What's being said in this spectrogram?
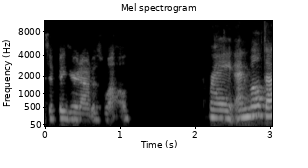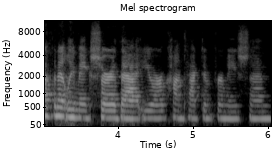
to figure it out as well Right, and we'll definitely make sure that your contact information,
